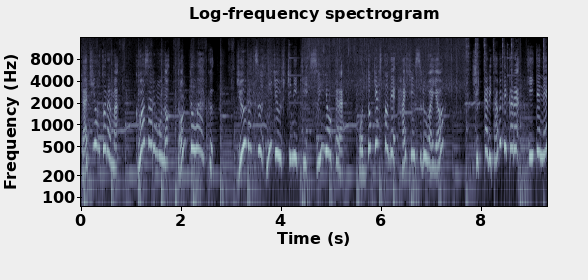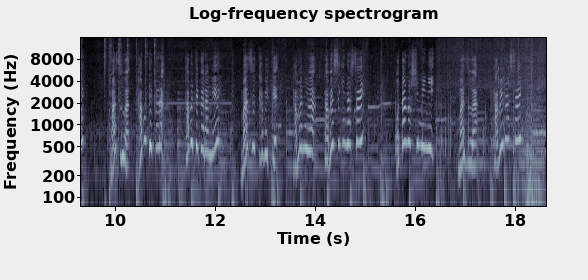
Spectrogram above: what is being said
ラジオドラマ「食わざる者ドントワーク」10月27日水曜からポッドキャストで配信するわよ。しっかり食べてから聞いてね。まずは食べてから食べてからね。まず食べてたまには食べ過ぎなさい。お楽しみに。まずは食べなさい。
